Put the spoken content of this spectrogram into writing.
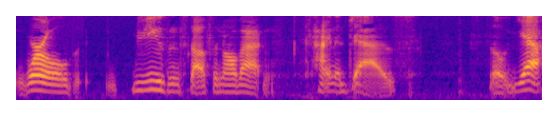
world views and stuff and all that kind of jazz. So, yeah.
